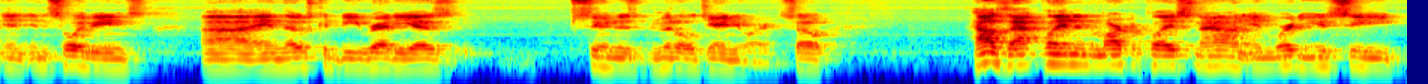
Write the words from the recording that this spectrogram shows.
in, in soybeans, uh, and those could be ready as soon as middle of January. So, how's that playing in the marketplace now, and, and where do you see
